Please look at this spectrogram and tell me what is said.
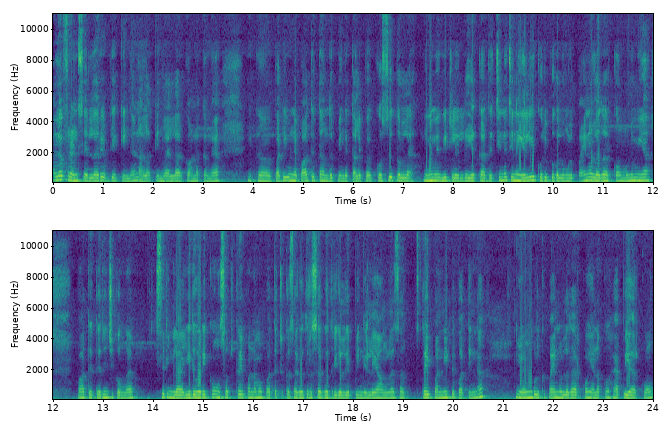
ஹலோ ஃப்ரெண்ட்ஸ் எல்லோரும் எப்படி இருக்கீங்க? நல்லா இருக்கீங்களா? எல்லாருக்கும் வணக்கங்க. இப்போ பதிவுனை பார்த்துட்டு தான் வந்திருப்பீங்க. தலைப்பை கொசு தொல்லை. இனிமேல் வீட்டில் இல்லை இருக்காது. சின்ன சின்ன எளிய குறிப்புகள் உங்களுக்கு பயனுள்ளதாக இருக்கும். முழுமையாக பார்த்து தெரிஞ்சுக்கோங்க. சரிங்களா? இது வரைக்கும் சப்ஸ்கிரைப் பண்ணாமல் பார்த்துட்ருக்க சகோதர சகோதரிகள் இருப்பீங்க இல்லையா? அவங்களாம் சப்ஸ்கிரைப் பண்ணிவிட்டு பார்த்தீங்கன்னா உங்களுக்கு பயனுள்ளதாக இருக்கும். எனக்கும் ஹாப்பியாக இருக்கும்.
